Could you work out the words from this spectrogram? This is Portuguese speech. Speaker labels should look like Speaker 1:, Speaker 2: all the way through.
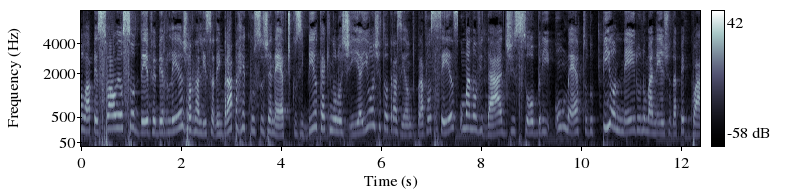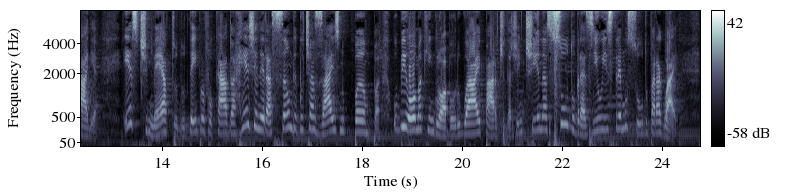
Speaker 1: Olá pessoal, eu sou Deve Berlê, jornalista da Embrapa Recursos Genéticos e Biotecnologia e hoje estou trazendo para vocês uma novidade sobre um método pioneiro no manejo da pecuária. Este método tem provocado a regeneração de butiazais no Pampa, o bioma que engloba Uruguai, parte da Argentina, sul do Brasil e extremo sul do Paraguai.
